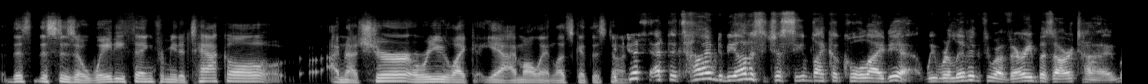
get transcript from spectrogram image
this this is a weighty thing for me to tackle I'm not sure, or were you like, yeah, I'm all in. Let's get this done. It just at the time, to be honest, it just seemed like a cool idea. We were living through a very bizarre time.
